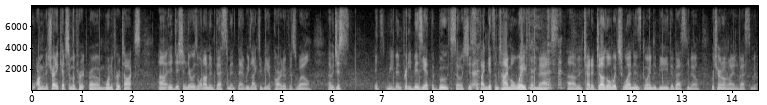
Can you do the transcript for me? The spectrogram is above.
I'm going to try to catch some of her, um, one of her talks. Uh, in addition, there was one on investment that we'd like to be a part of as well. I would just, it's we've been pretty busy at the booth, so it's just if I can get some time away from that um, and try to juggle which one is going to be the best, you know, return on my investment.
